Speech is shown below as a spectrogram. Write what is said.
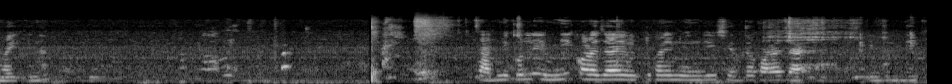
হয় কিনা। চাটনি করলে এমনিই করা যায়, একটুখানি নুন দিয়ে সেদ্ধ করা যায়, কিন্তু দেখি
